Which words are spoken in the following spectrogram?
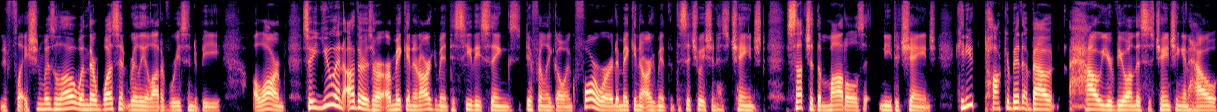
inflation was low, when there wasn't really a lot of reason to be alarmed. So you and others are, are making an argument to see these things differently going forward and making an argument that the situation has changed such that the models need to change. Can you talk a bit about how your view on this is changing and how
